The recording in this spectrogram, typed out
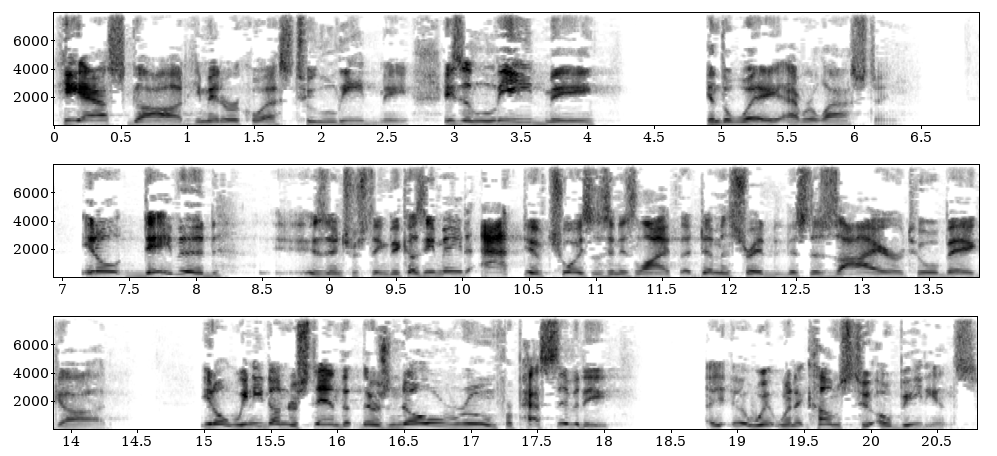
he asked God, he made a request to lead me. He said, Lead me in the way everlasting. You know, David is interesting because he made active choices in his life that demonstrated his desire to obey God. You know, we need to understand that there's no room for passivity uh, when it comes to obedience.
